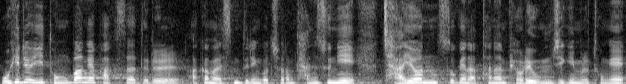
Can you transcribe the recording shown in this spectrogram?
오히려 이 동방의 박사들을 아까 말씀드린 것처럼 단순히 자연 속에 나타난 별의 움직임을 통해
